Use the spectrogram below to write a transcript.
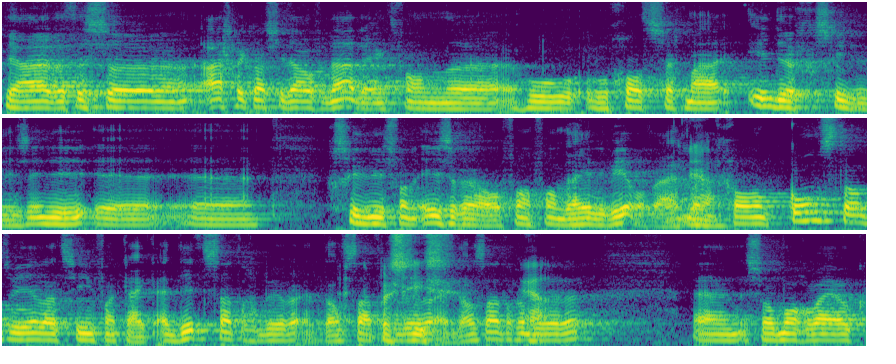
Ja, dat is uh, eigenlijk als je daarover nadenkt van uh, hoe, hoe God zeg maar in de geschiedenis, in de uh, geschiedenis van Israël, van, van de hele wereld eigenlijk, gewoon constant weer laat zien van kijk, en dit staat er gebeuren, en dan staat er Precies. gebeuren, en dan staat er gebeuren. En zo mogen wij ook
